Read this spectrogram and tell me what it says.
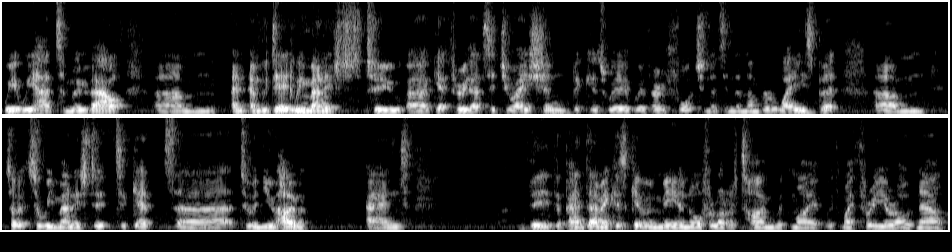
we, we had to move out, um, and and we did. We managed to uh, get through that situation because we're we're very fortunate in a number of ways, but um, so so we managed to to get uh, to a new home, and the the pandemic has given me an awful lot of time with my with my three year old now.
